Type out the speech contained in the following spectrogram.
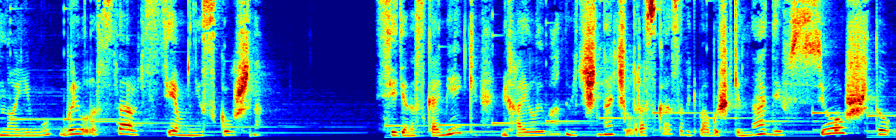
Но ему было совсем не скучно. Сидя на скамейке, Михаил Иванович начал рассказывать бабушке Наде все, что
